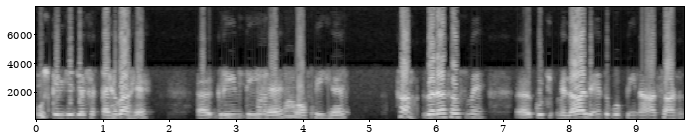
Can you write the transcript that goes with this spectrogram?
اس کے لیے جیسا قہوہ ہے گرین ٹی ہے کافی ہے۔ ہاں ذرا سا اس میں کچھ ملا لیں تو وہ پینا آسان ہو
